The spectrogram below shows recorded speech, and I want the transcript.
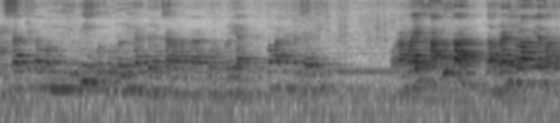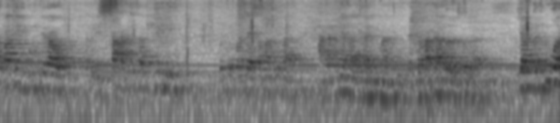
Di saat kita memilih untuk melihat dengan cara mata Tuhan melihat, apa yang terjadi? Orang lain ketakutan, nggak berani melakukannya, takut mati dibunuh Firaun. Tapi di saat kita pilih untuk percaya sama Tuhan, anaknya nggak jadi mati, dapat double saudara. Yang kedua,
